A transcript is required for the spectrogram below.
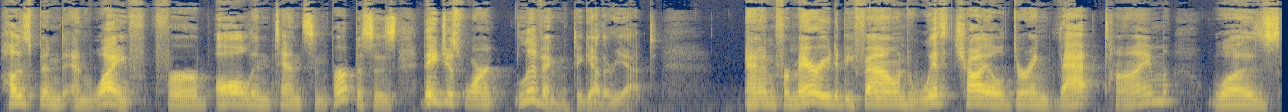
husband and wife for all intents and purposes. They just weren't living together yet. And for Mary to be found with child during that time was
